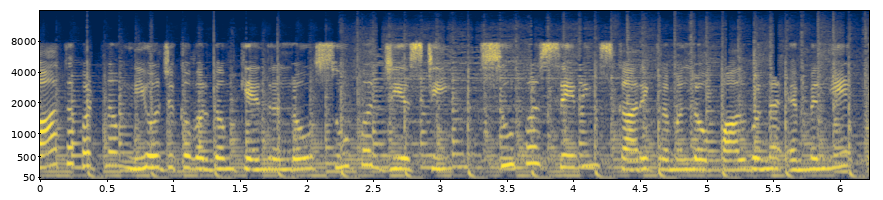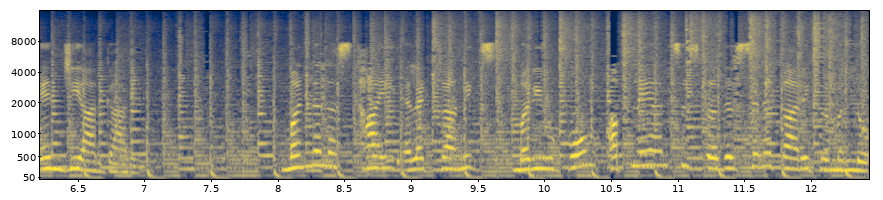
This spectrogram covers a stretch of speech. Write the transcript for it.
పాతపట్నం నియోజకవర్గం కేంద్రంలో సూపర్ జీఎస్టీ సూపర్ సేవింగ్స్ కార్యక్రమంలో పాల్గొన్న ఎమ్మెల్యే ఎన్జీఆర్ గారు. మండల స్థాయి ఎలక్ట్రానిక్స్ మరియు హోమ్ అప్లయన్సెస్ ప్రదర్శన కార్యక్రమంలో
